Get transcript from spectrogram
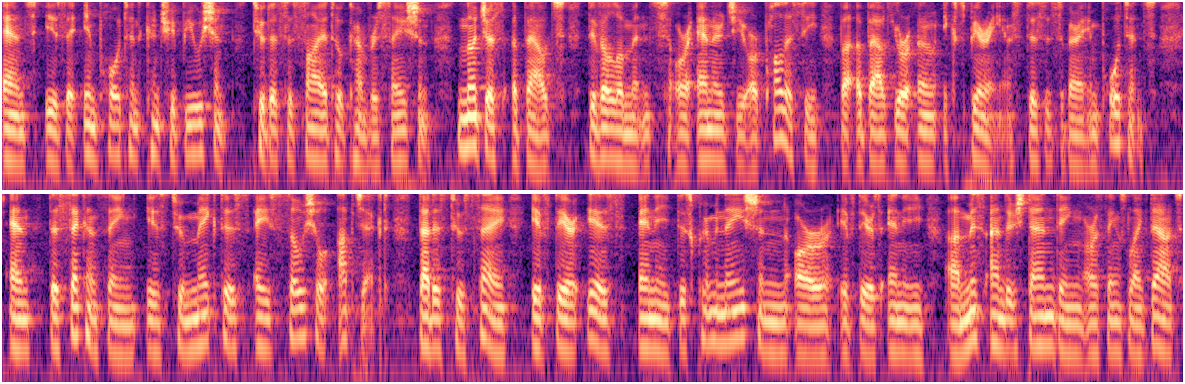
and is an important contribution to the societal conversation, not just about development or energy or policy, but about your own experience. This is very important. And the second thing is to make this a social object. That is to say, if there is any discrimination or if there's any uh, misunderstanding or things like that,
